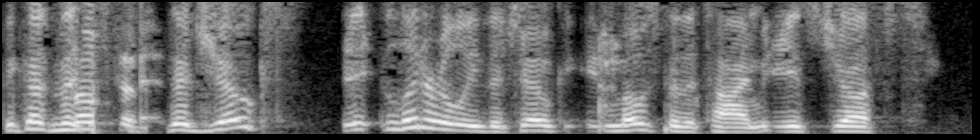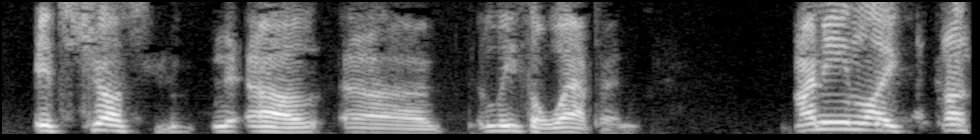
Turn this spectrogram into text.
because the, Most of it. the jokes, it, literally the joke most of the time is just, it's just, uh, uh, lethal weapon. I mean, like, so-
